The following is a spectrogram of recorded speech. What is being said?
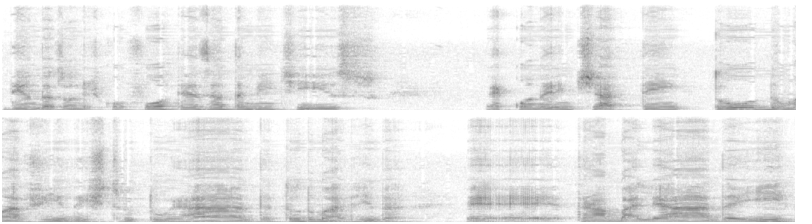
dentro da zona de conforto, é exatamente isso. É quando a gente já tem toda uma vida estruturada, toda uma vida é, é, trabalhada aí,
